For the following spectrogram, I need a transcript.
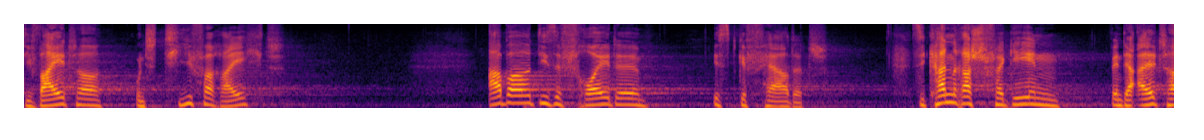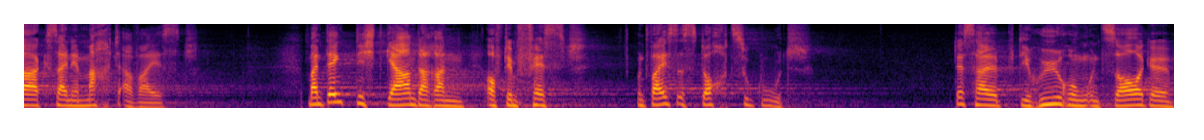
die weiter und tiefer reicht? Aber diese Freude ist gefährdet. Sie kann rasch vergehen, wenn der Alltag seine Macht erweist. Man denkt nicht gern daran auf dem Fest und weiß es doch zu gut. Deshalb die Rührung und Sorge,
